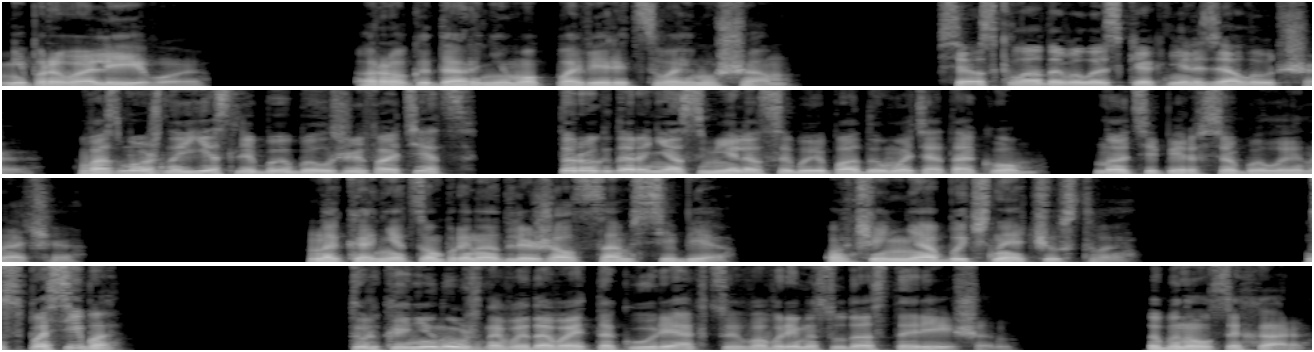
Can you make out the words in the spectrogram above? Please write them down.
Не провали его». Рогдар не мог поверить своим ушам. Все складывалось как нельзя лучше. Возможно, если бы был жив отец, то Рогдар не осмелился бы и подумать о таком, но теперь все было иначе. Наконец он принадлежал сам себе. Очень необычное чувство. «Спасибо!» «Только не нужно выдавать такую реакцию во время суда старейшин», — улыбнулся Хар.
